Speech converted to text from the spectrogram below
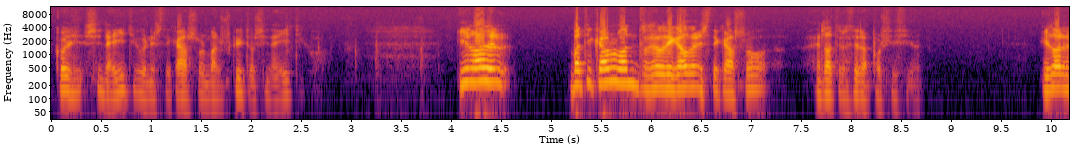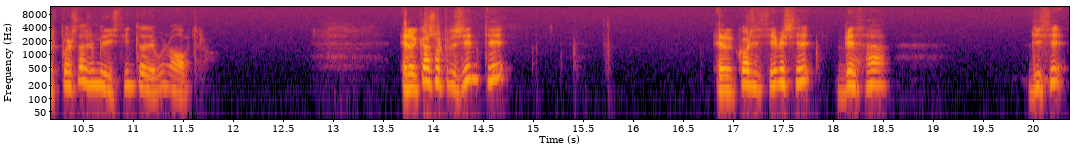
Códice Sinaítico, en este caso, el manuscrito sinaítico. Y la del Vaticano lo han relegado en este caso en la tercera posición. Y la respuesta es muy distinta de uno a otro. En el caso presente, el códice Beza dice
